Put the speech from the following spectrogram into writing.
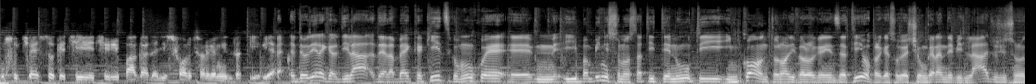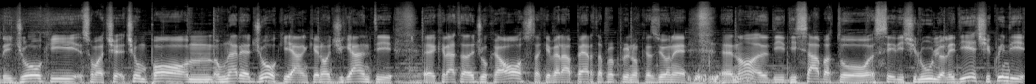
un successo che ci, ci, ripaga degli sforzi organizzativi. Ecco. devo dire che al di là della Becca Kids, comunque eh, i bambini sono stati tenuti in conto no, a livello organizzativo, perché so che c'è un grande villaggio, ci sono dei giochi, insomma c'è, c'è un po' mh, un'area giochi anche, no, giganti, eh, creata da Gioca Osta, che verrà aperta proprio in occasione eh, no, di, di, sabato 16 luglio alle 10. Quindi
